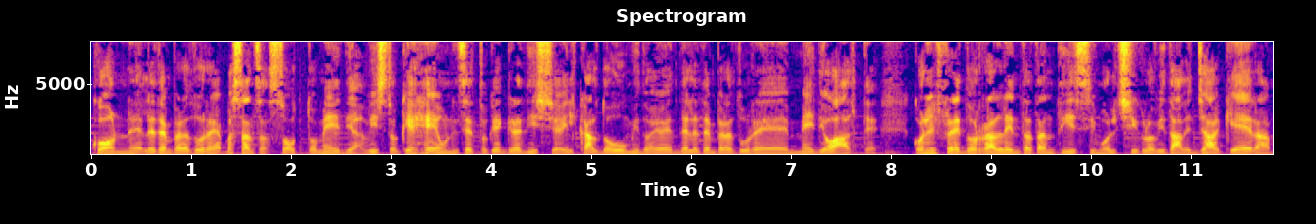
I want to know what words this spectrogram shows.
con le temperature abbastanza sotto media, visto che è un insetto che gradisce il caldo umido e delle temperature medio-alte, con il freddo rallenta tantissimo il ciclo vitale, già che era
